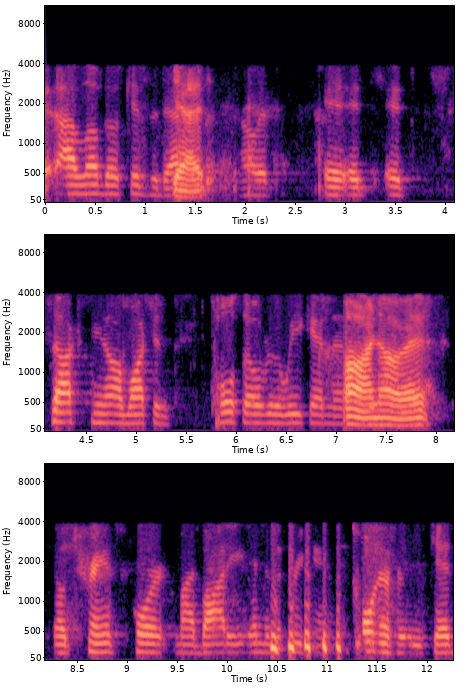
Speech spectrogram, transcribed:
I love those kids to death. Yeah. You know, it it it, it sucks. You know, I'm watching Tulsa over the weekend. And, oh, I know, right? You know, transport my body into the freaking corner for these kids,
